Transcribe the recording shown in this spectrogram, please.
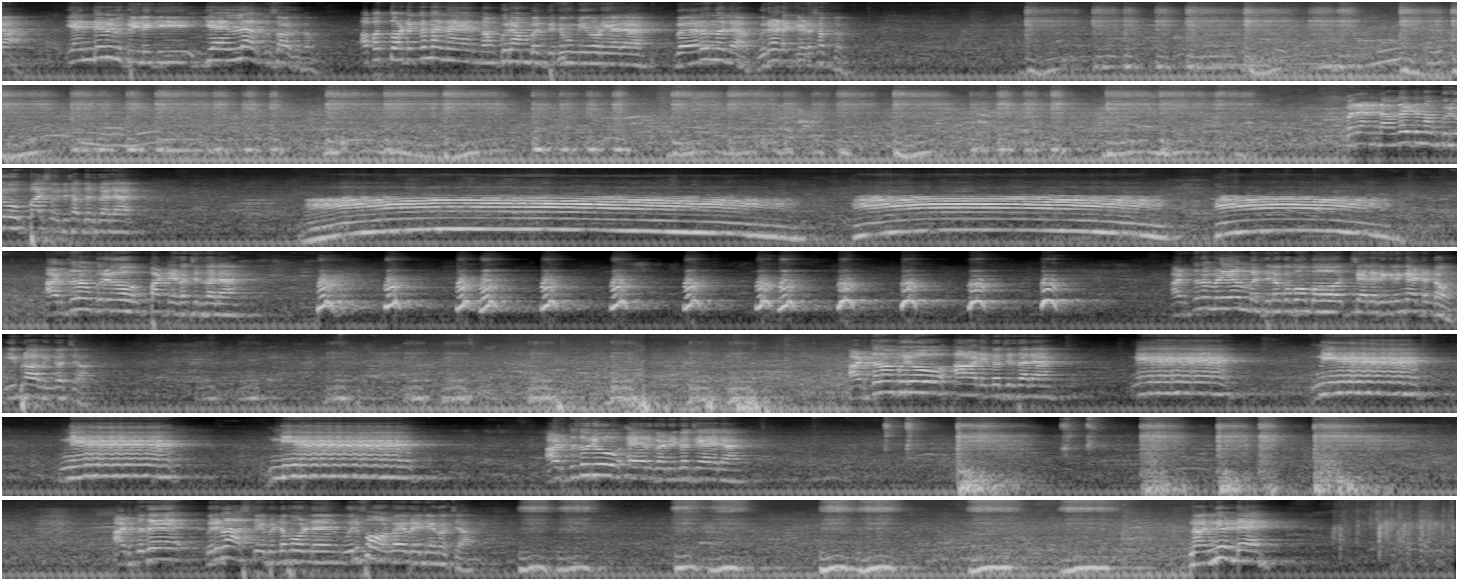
കേട്ടാ എന്റെ മിമിക്രിയിലേക്ക് എല്ലാവർക്കും സ്വാഗതം. അപ്പൊ തുടക്കം തന്നെ നമുക്കൊരു അമ്പലത്തിന്റെ മുമ്പിൽ തുടങ്ങിയാൽ? വേറൊന്നുമല്ല ഒരു അടക്കയുടെ ശബ്ദം. രണ്ടാമതായിട്ട് നമുക്കൊരു പശുവിന്റെ ശബ്ദം എടുത്താലാ അടുത്ത് നമുക്കൊരു പട്ടിയുടെ വെച്ചെടുത്താലാ അടുത്ത് നമ്മൾ ഈ അമ്പലത്തിലൊക്കെ പോകുമ്പോ ചിലരെങ്കിലും കേട്ടോ ഈ പ്രാവിന്റെ ഒച്ച. അടുത്ത നമുക്കൊരു ആടിന്റെ മേ മേ അടുത്തതൊരു എയർ ഗണ്ണിന്റെ വെച്ചായാലേ അടുത്തത് ഒരു ഗ്ലാസ് ടേബിളിന്റെ ഫോണിൽ ഒരു ഫോൺ വൈബ്രേറ്റ് ചെയ്യണ വെച്ചാ? നന്ദിയുണ്ടേ?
